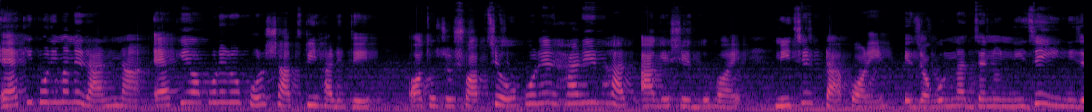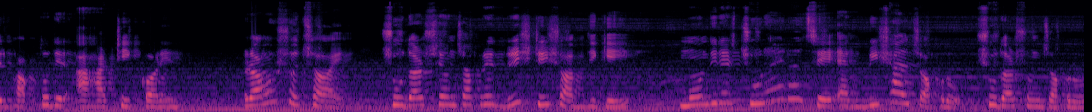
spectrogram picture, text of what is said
একই পরিমাণে রান্না একে অপরের ওপর সাতটি হাঁড়িতে, অথচ সবচেয়ে ওপরের হাঁড়ির ভাত আগে সেদ্ধ হয়, নিচেরটা পরে এ জগন্নাথ যেন নিজেই নিজের ভক্তদের আহার ঠিক করেন। রহস্য ছয়। সুদর্শন চক্রের দৃষ্টি সব দিকেই। মন্দিরের চূড়ায় রয়েছে এক বিশাল চক্র, সুদর্শন চক্র।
